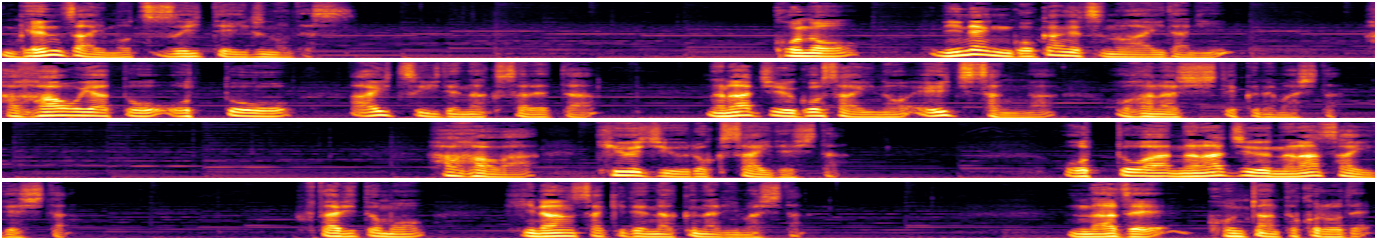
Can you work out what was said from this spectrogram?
現在も続いているのです。この2年5ヶ月の間に母親と夫を相次いで亡くされた75歳の H さんがお話ししてくれました。母は96歳でした。夫は77歳でした。二人とも避難先で亡くなりました。なぜこんなところで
